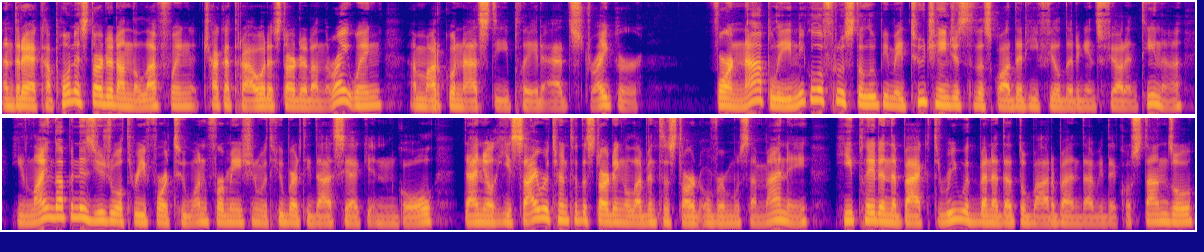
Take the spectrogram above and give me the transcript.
Andrea Capone started on the left wing, Chaka Traore started on the right wing, and Marco Nasti played at striker. For Napoli, Nicolo Frustalupi made two changes to the squad that he fielded against Fiorentina. He lined up in his usual 3 4 2 1 formation with Hubert Idasiak in goal. Daniel Hysaj returned to the starting 11 to start over Musa Mane. He played in the back three with Benedetto Barba and Davide Costanzo.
